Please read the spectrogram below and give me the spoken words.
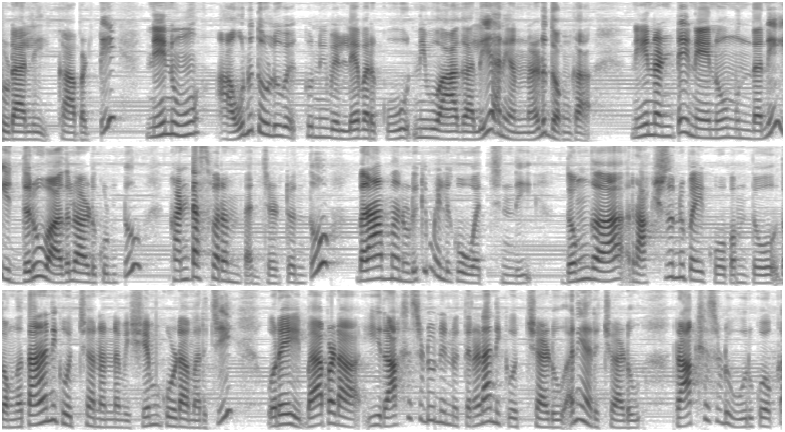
చూడాలి. కాబట్టి నేను ఆవును తోలుకుని వెళ్ళే వరకు నీవు ఆగాలి అని అన్నాడు దొంగ. నేనంటే నేను ముందని ఇద్దరూ వాదులాడుకుంటూ కంఠస్వరం పెంచడంతో బ్రాహ్మణుడికి మెలకు వచ్చింది. దొంగ రాక్షసునిపై కోపంతో దొంగతనానికి వచ్చానన్న విషయం కూడా మరిచి ఒరేయ్ బాపడా ఈ రాక్షసుడు నిన్ను తినడానికి వచ్చాడు అని అరిచాడు. రాక్షసుడు ఊరుకోక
